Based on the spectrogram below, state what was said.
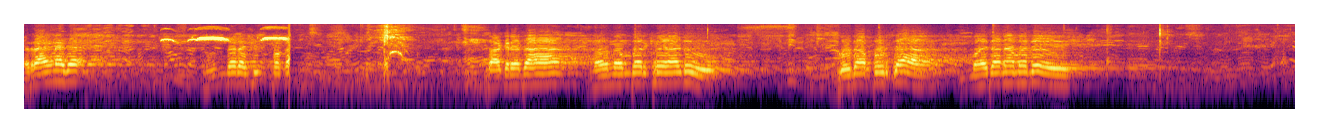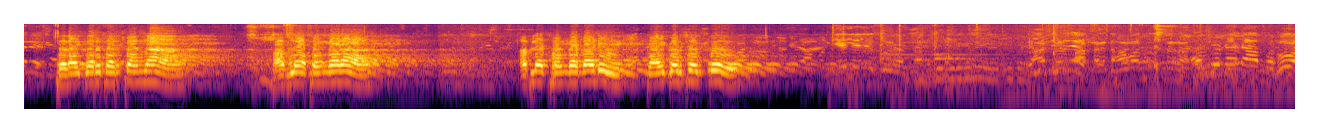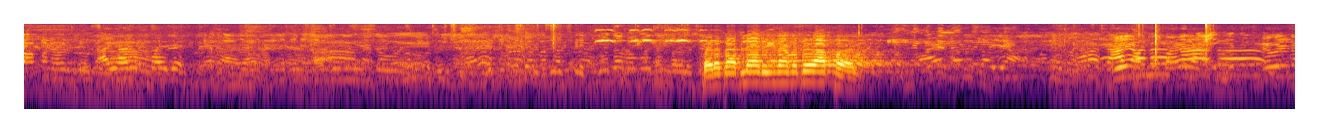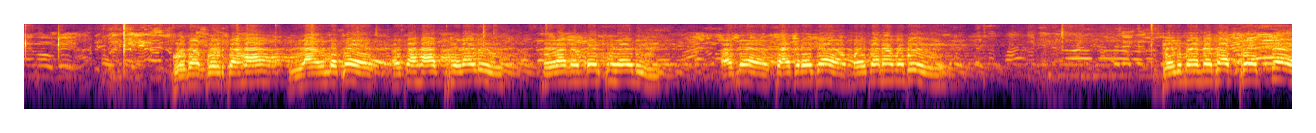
रांगण्याच्या सुंदर अशी पकड. साखरेचा हा नऊ नंबर खेळाडू. गोदापूरच्या मैदानामध्ये. चढाई करत असताना आपल्या संघाला आपल्या संघासाठी काय करू शकतो? परत आपल्या रिंगणामध्ये वापस. गोदापूर दहा लावलं तर गोदापूरचा हा असा हा खेळाडू सोळा नंबर खेळाडू आपल्या सागराच्या मैदानामध्ये गड मारण्याचा प्रयत्न.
